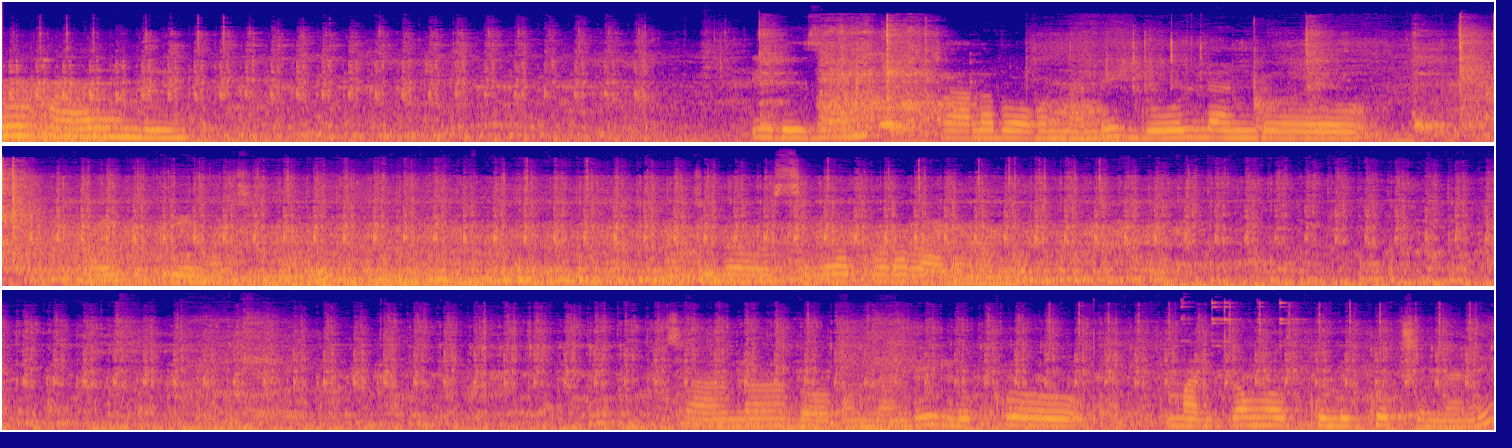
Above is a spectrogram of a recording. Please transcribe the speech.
హలో హాయ్ అండి. ఈ డిజైన్ చాలా బాగుందండి. గోల్డ్ అండ్ వైట్ గ్రీన్ వచ్చిందండి. మధ్యలో సిల్వర్ కూడా వాడామండి. చాలా బాగుందండి. లుక్ మగ్గం వర్క్ లుక్ వచ్చిందండి.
